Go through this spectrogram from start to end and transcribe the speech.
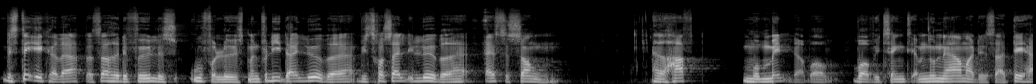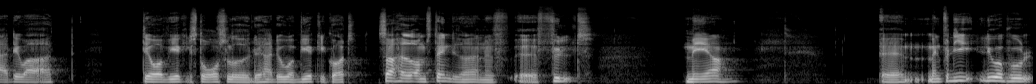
hvis det ikke havde været der, så havde det føltes uforløst. Men fordi der i løbet af, vi trods alt i løbet af, af sæsonen havde haft momenter, hvor, hvor vi tænkte, jamen nu nærmer det sig, at det her, det var, det var virkelig storslået, det her, det var virkelig godt. Så havde omstændighederne øh, fyldt mere. Øh, men fordi Liverpool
